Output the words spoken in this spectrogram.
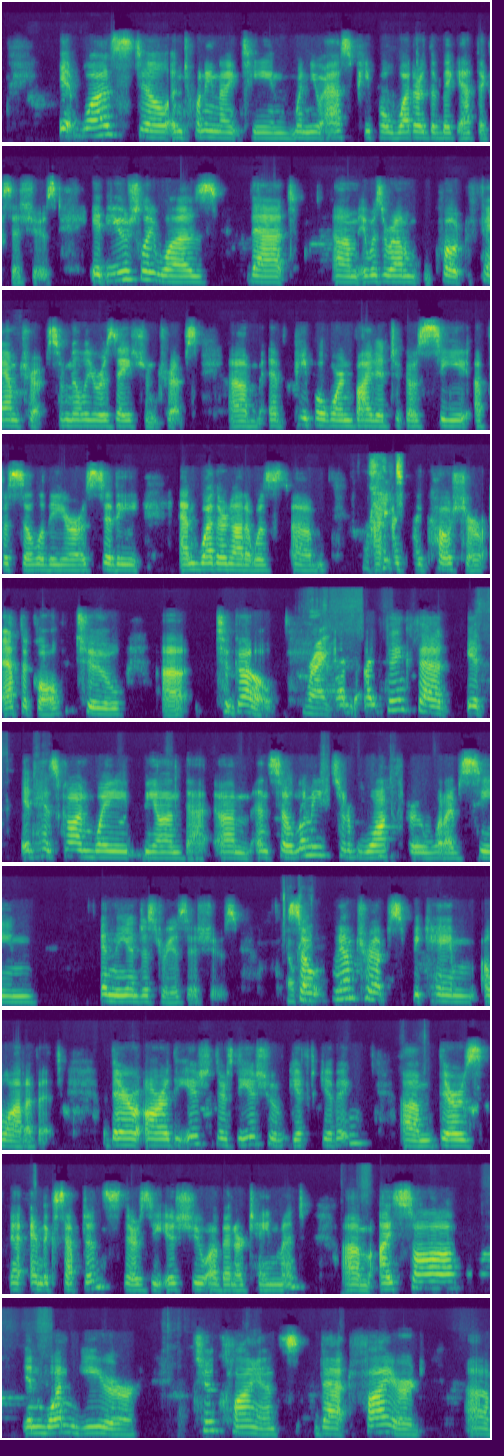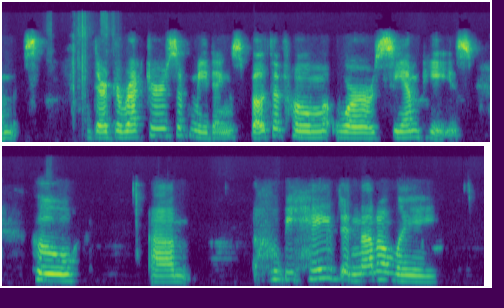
It was still in 2019 when you asked people what are the big ethics issues. It usually was that um, it was around quote fam trips, familiarization trips. Um, if people were invited to go see a facility or a city, and whether or not it was um, right. I, I kosher, ethical to uh, to go. Right. And I think that it it has gone way beyond that. Um, and so let me sort of walk through what I've seen in the industry as issues. Okay. So fam trips became a lot of it. There are the issue. There's the issue of gift giving. Um, there's and acceptance. There's the issue of entertainment. Um, I saw in one year two clients that fired um, their directors of meetings, both of whom were CMPs, who um, who behaved in not only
